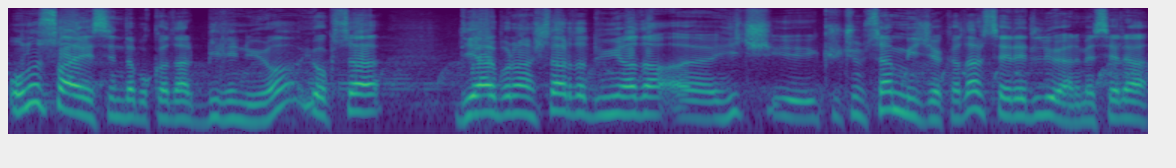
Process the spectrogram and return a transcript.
Onun sayesinde bu kadar biliniyor. Yoksa diğer branşlar da dünyada e, hiç e, küçümsenmeyecek kadar seyrediliyor. Yani mesela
